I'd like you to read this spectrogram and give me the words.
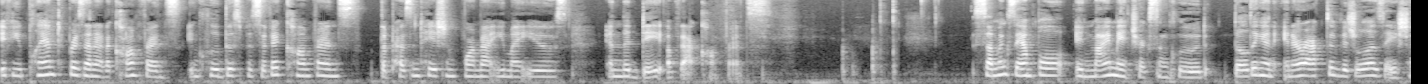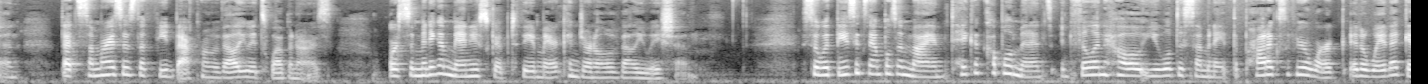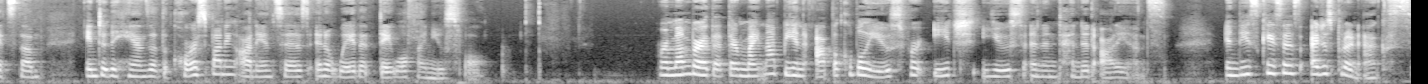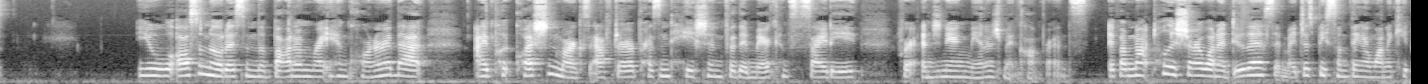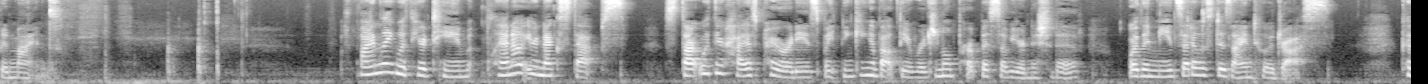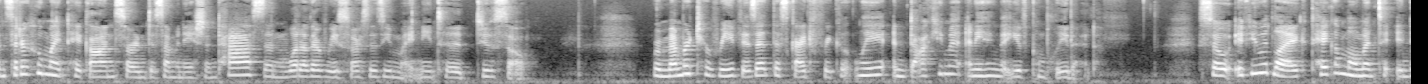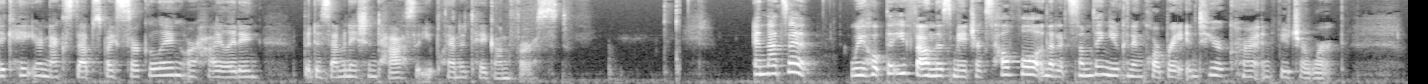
If you plan to present at a conference, include the specific conference, the presentation format you might use, and the date of that conference. Some example in my matrix include building an interactive visualization that summarizes the feedback from Evaluate's webinars, or submitting a manuscript to the American Journal of Evaluation. So, with these examples in mind, take a couple of minutes and fill in how you will disseminate the products of your work in a way that gets them into the hands of the corresponding audiences in a way that they will find useful. Remember that there might not be an applicable use for each use and intended audience. In these cases, I just put an X. You will also notice in the bottom right hand corner that I put question marks after a presentation for the American Society for Engineering Management conference. If I'm not totally sure I want to do this, it might just be something I want to keep in mind. Finally, with your team, plan out your next steps. Start with your highest priorities by thinking about the original purpose of your initiative or the needs that it was designed to address. Consider who might take on certain dissemination tasks and what other resources you might need to do so. Remember to revisit this guide frequently and document anything that you've completed. So, if you would like, take a moment to indicate your next steps by circling or highlighting the dissemination tasks that you plan to take on first. And that's it. We hope that you found this matrix helpful and that it's something you can incorporate into your current and future work.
